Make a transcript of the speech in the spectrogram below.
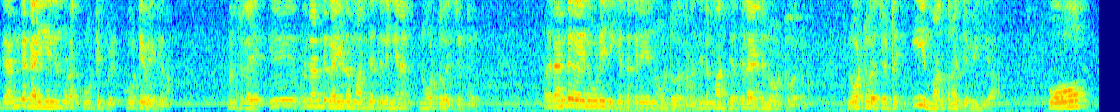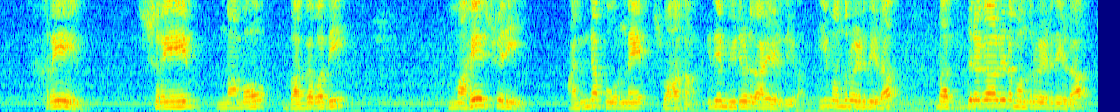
രണ്ട് കൈയിലും കൂടെ കൂട്ടി കൂട്ടി വയ്ക്കണം മനസ്സിലായി? ഈ രണ്ട് കൈയുടെ മധ്യത്തിൽ ഇങ്ങനെ നോട്ട് വെച്ചിട്ട് രണ്ട് കൈയിലൂടെ ഇരിക്കത്തക്ക രീതിയിൽ നോട്ട് വെക്കണം. ഇതിന്റെ മധ്യത്തിലായിട്ട് നോട്ട് വെക്കണം. നോട്ട് വെച്ചിട്ട് ഈ മന്ത്രം ജപിക്കുക. ഓം ഹ്രീം ശ്രീം നമോ ഭഗവതി മഹേശ്വരി അന്നപൂർണേ സ്വാഹ. ഇത് ഞാൻ വീഡിയോയുടെ താഴെ എഴുതിയിടാം. ഈ മന്ത്രം എഴുതിയിടാം. ഭദ്രകാളിയുടെ മന്ത്രം എഴുതിയിടാം.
